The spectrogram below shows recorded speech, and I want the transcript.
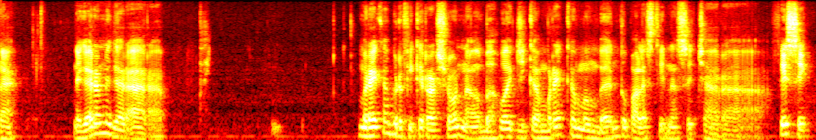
Nah, negara-negara Arab mereka berpikir rasional bahwa jika mereka membantu Palestina secara fisik,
